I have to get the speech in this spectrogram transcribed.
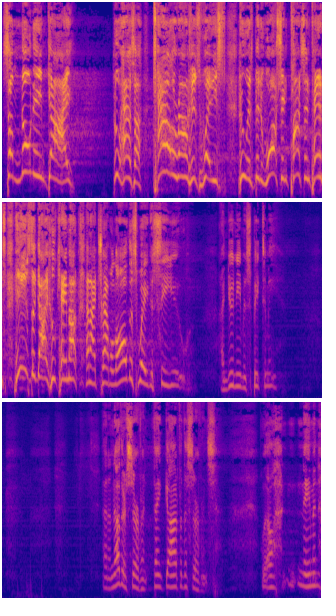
Some no-name guy who has a towel around his waist, who has been washing pots and pans. He's the guy who came out and I traveled all this way to see you. And you didn't even speak to me. And another servant, thank God for the servants. Well, Naaman,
